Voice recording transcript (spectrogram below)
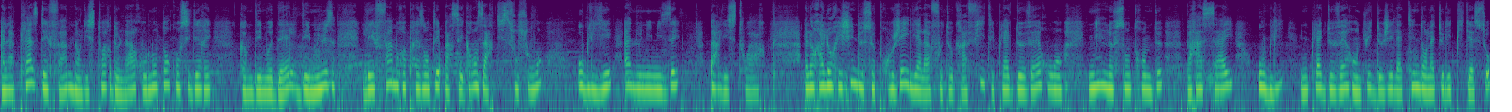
à la place des femmes dans l'histoire de l'art, où longtemps considérées comme des modèles, des muses, les femmes représentées par ces grands artistes sont souvent oubliées, anonymisées par l'histoire. Alors à l'origine de ce projet, il y a la photographie des plaques de verre où en 1932, Brassailles oublie une plaque de verre enduite de gélatine dans l'atelier de Picasso,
